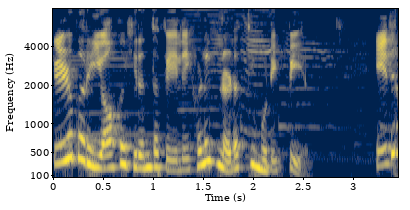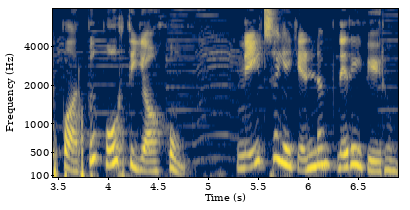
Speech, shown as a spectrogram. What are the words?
இழுபறியாக இருந்த வேலைகளை நடத்தி முடிப்பீர். எதிர்பார்ப்பு பூர்த்தியாகும். நேற்றைய எண்ணம் நிறைவேறும்.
